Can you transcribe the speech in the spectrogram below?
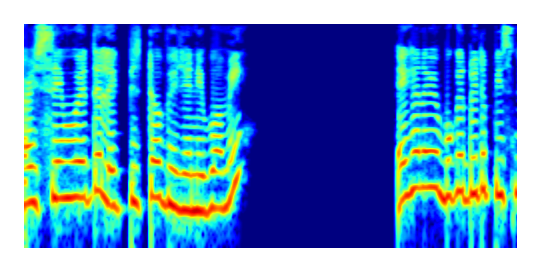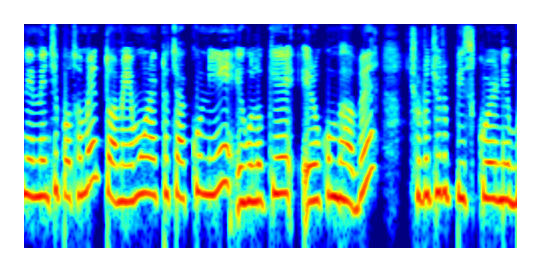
আর সেম ওয়েতে লেগ পিসটাও ভেজে নিব আমি। এখানে আমি বুকের দুইটা পিস নিয়ে নিয়েছি প্রথমে। তো আমি এমন একটা চাকু নিয়ে এগুলোকে এরকম ভাবে ছোট ছোট পিস করে নিব।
